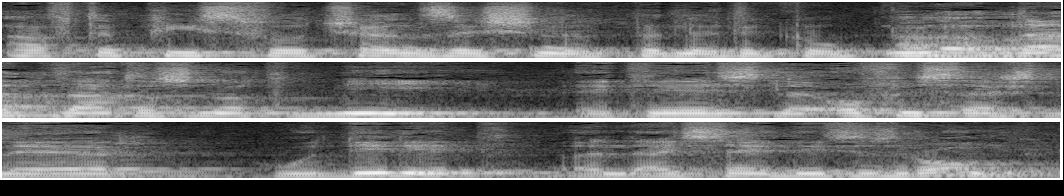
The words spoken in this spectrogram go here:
after peaceful transition of political power. No, that, that was not me. It is the officers there who did it, and I say this is wrong.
